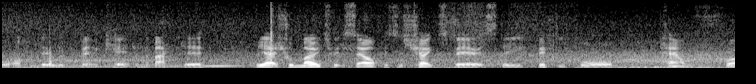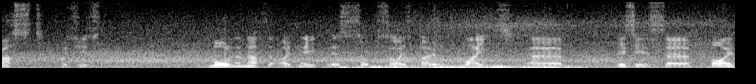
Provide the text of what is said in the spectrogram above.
what I can do with a bit of kit in the back here. The actual motor itself is a Shakespeare, it's the 54 pound thrust, which is more than enough that I'd need for this sort of size boat weight. Um, this is uh, five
